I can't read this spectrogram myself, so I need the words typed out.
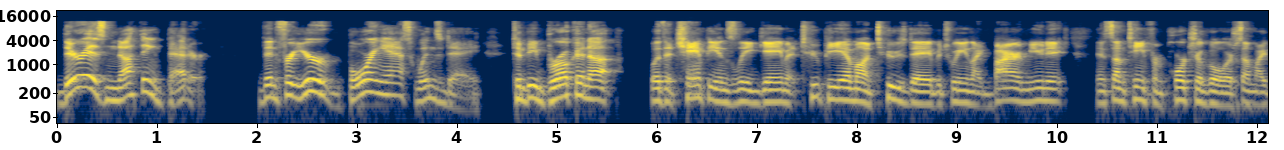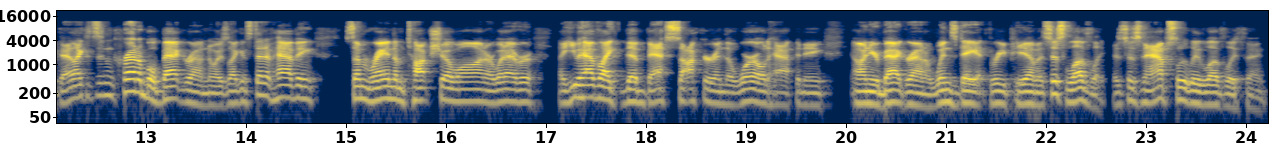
there is nothing better than for your boring ass Wednesday to be broken up with a Champions League game at 2 p.m. on Tuesday between like Bayern Munich and some team from Portugal or something like that. Like it's an incredible background noise. Like instead of having some random talk show on or whatever, like you have like the best soccer in the world happening on your background on Wednesday at 3 p.m. It's just lovely. It's just an absolutely lovely thing.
